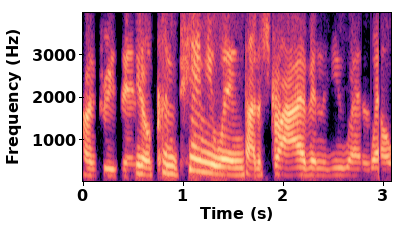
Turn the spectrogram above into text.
countries and, you know, continuing to strive in the U.S. as well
